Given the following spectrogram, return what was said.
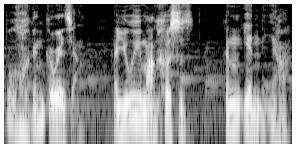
不过我跟各位讲，那由于马克思跟燕妮哈，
